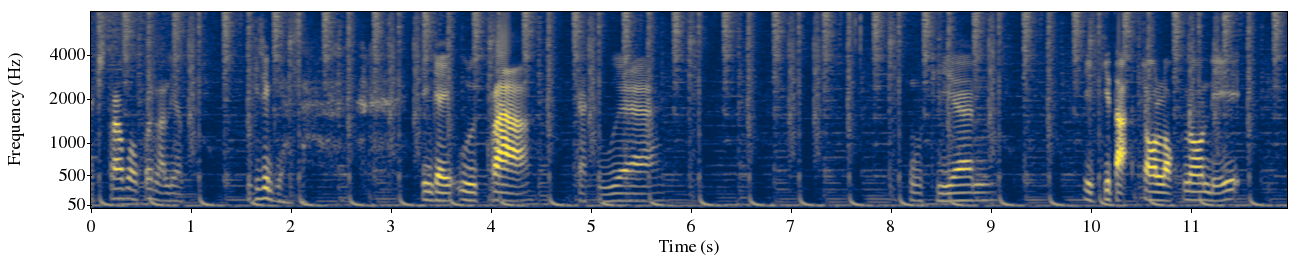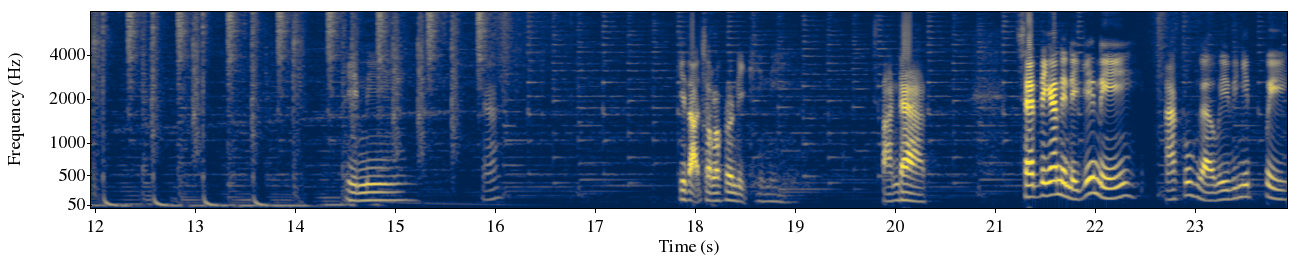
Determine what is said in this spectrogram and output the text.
Ekstra apa apa lali aku iki sing biasa. Kayak ultra kedua kemudian iki tak colok di ini ya. Kita colok di gini standar. Settingan ini gini aku nggak wingi P.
